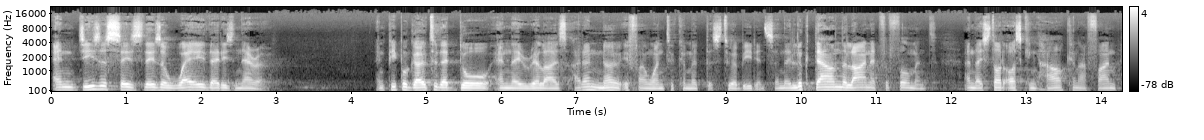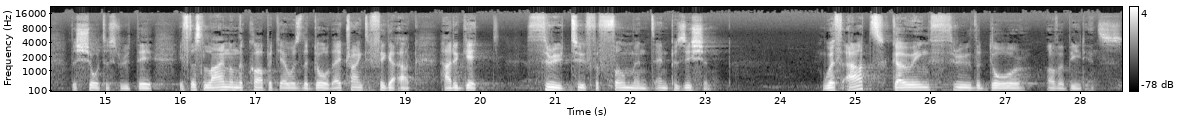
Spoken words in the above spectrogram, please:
And Jesus says there's a way that is narrow. And people go to that door and they realize, I don't know if I want to commit this to obedience. And they look down the line at fulfillment and they start asking, How can I find the shortest route there? If this line on the carpet here was the door, they're trying to figure out how to get through to fulfillment and position without going through the door of obedience.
